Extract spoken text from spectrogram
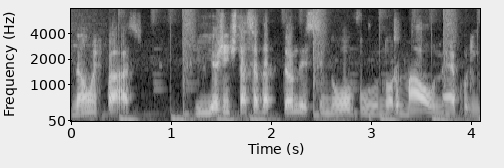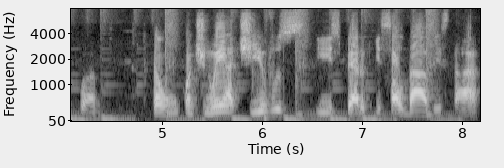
não é fácil. E a gente está se adaptando a esse novo normal, né, por enquanto. Então, continuem ativos e espero que saudáveis, tá?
